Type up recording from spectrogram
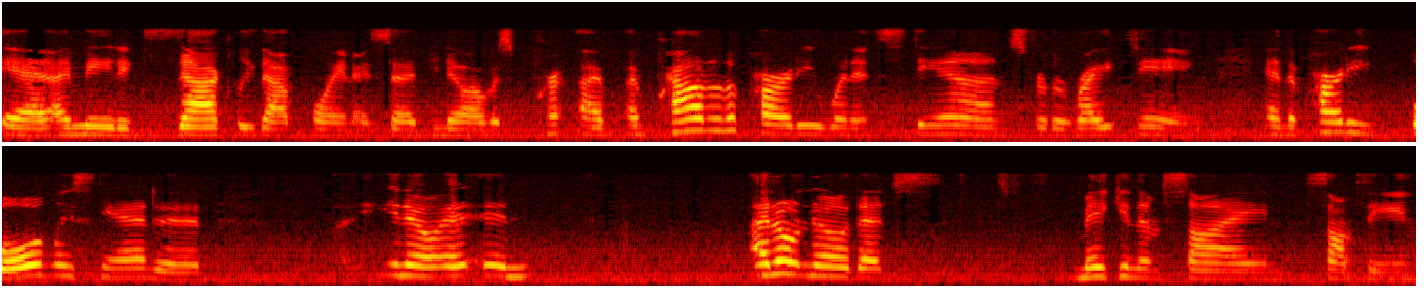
And I made exactly that point. I said, you know, I was pr- I'm, I'm proud of the party when it stands for the right thing, and the party boldly standed. You know, and, and I don't know that's making them sign something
